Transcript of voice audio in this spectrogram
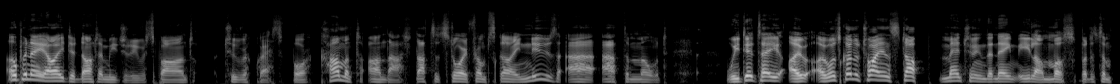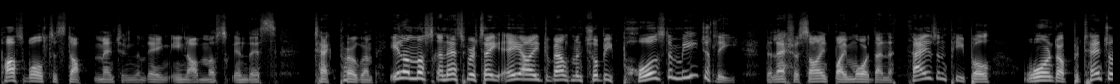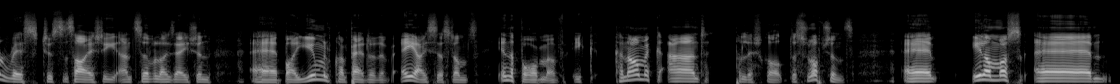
OpenAI did not immediately respond to request for comment on that. That's a story from Sky News uh, at the moment. We did say I, I was going to try and stop mentioning the name Elon Musk, but it's impossible to stop mentioning the name Elon Musk in this tech program. Elon Musk and experts say AI development should be paused immediately. The letter signed by more than a thousand people warned of potential risks to society and civilization uh, by human competitive AI systems in the form of economic and political disruptions. Um, Elon Musk um,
